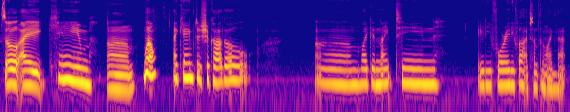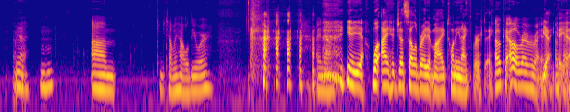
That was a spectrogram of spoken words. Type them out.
So I came, um, well, I came to Chicago um, like in 1984, 85, something like Mhm. that. Okay. Yeah. hmm Um, can you tell me how old you were? I know. Yeah, yeah. Well, I had just celebrated my 29th birthday. Okay. Oh, right, right, right. Yeah, yeah, okay. yeah.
